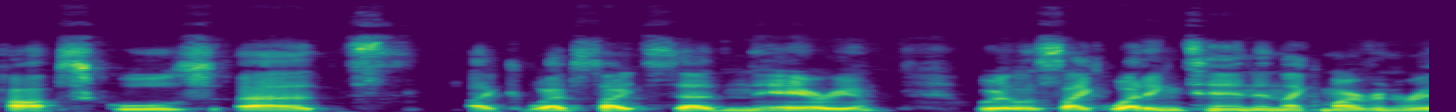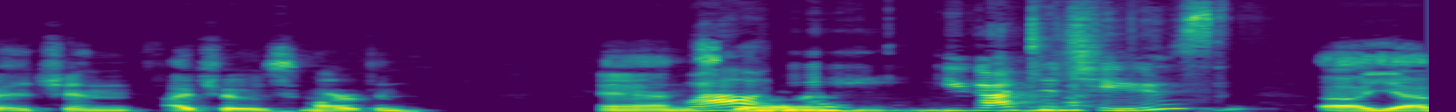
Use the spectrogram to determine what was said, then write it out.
pop schools uh like website said in the area where it was like Weddington and like Marvin Ridge, and I chose Marvin. And wow, so, you got to choose. Uh, yeah,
